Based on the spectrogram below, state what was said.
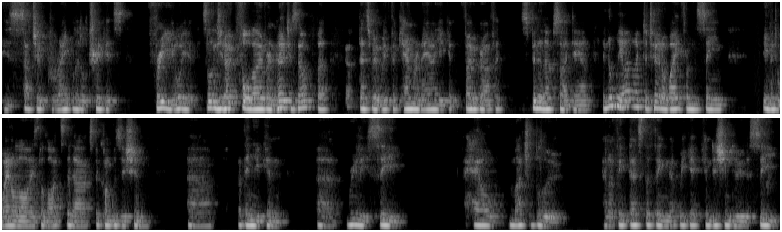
is such a great little trick. It's free, all you, as long as you don't fall over and hurt yourself. But yeah. that's where with the camera now, you can photograph it, spin it upside down. And normally I like to turn away from the scene, even to analyze the lights, the darks, the composition. Uh, but then you can uh, really see how much blue. And I think that's the thing that we get conditioned to, to see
